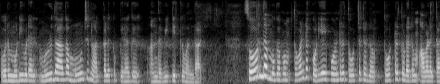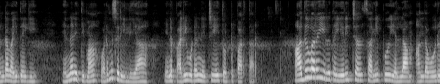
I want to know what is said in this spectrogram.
ஒரு முடிவுடன் முழுதாக மூன்று நாட்களுக்கு பிறகு அந்த வீட்டிற்கு வந்தாள். சோர்ந்த முகமும் துவண்ட கொடியை போன்ற தோற்றத்துடனும் தோற்றத்துடனும் அவளை கண்ட வைதேகி என்ன நித்திமா உடம்பு சரியில்லையா? என பரிவுடன் நெற்றியை தொட்டு பார்த்தார். அதுவரை இருந்த எரிச்சல் சலிப்பு எல்லாம் அந்த ஒரு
